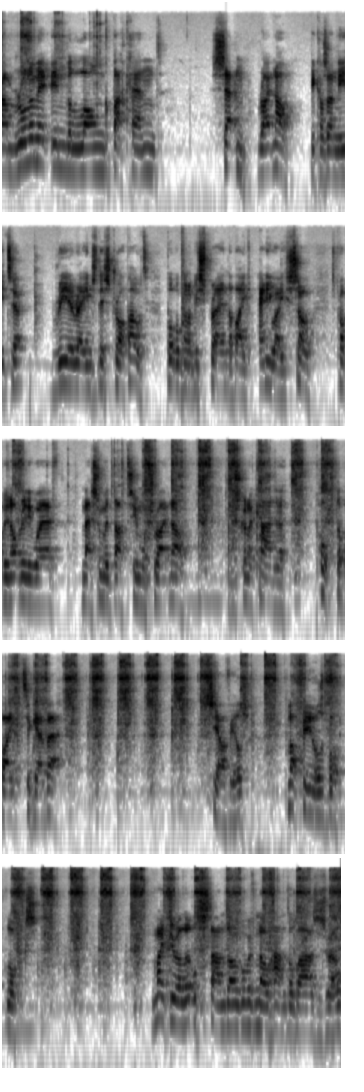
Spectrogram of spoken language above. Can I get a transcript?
I'm running it in the long back end setting right now because I need to rearrange this drop out, but we're going to be spraying the bike anyway, so it's probably not really worth messing with that too much right now. I'm just going to kind of puff the bike together. See how it feels. Not feels, but looks. Might do a little standover with no handlebars as well.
